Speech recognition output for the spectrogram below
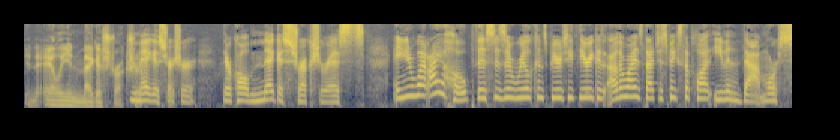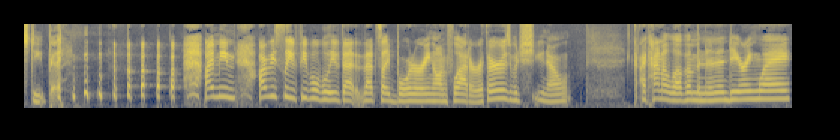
an alien megastructure. megastructure. They're called megastructurists. And you know what? I hope this is a real conspiracy theory because otherwise that just makes the plot even that more stupid. I mean, obviously, if people believe that that's like bordering on flat earthers, which, you know, I kind of love them in an endearing way.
